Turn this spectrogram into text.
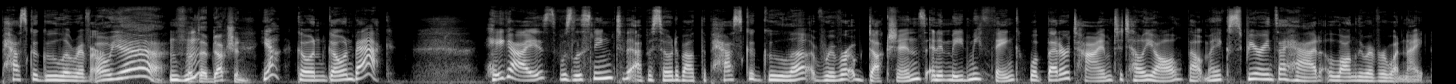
Pascagoula River. Oh yeah. Mm-hmm. The abduction. Yeah, going going back. Hey guys, was listening to the episode about the Pascagoula River abductions, and it made me think what better time to tell y'all about my experience I had along the river one night.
